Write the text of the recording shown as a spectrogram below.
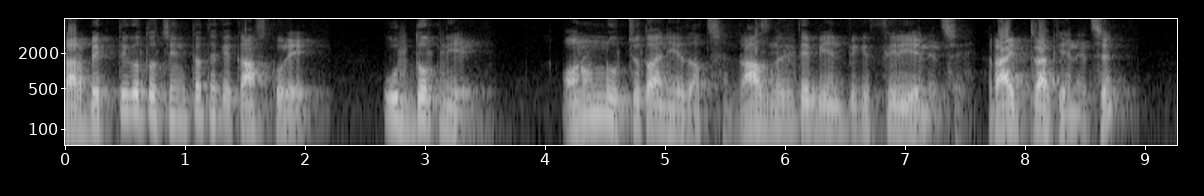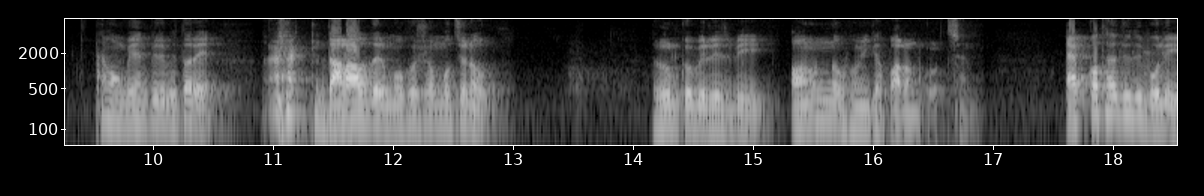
তার ব্যক্তিগত চিন্তা থেকে কাজ করে উদ্যোগ নিয়ে অনন্য উচ্চতায় নিয়ে যাচ্ছেন। রাজনীতিতে বিএনপিকে ফিরিয়ে এনেছে রাইট ট্রাকে এনেছে এবং বিএনপির ভিতরে দালালদের মুখোশ রুল কবির রিজবি অনন্য ভূমিকা পালন করছেন। এক কথায় যদি বলি,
